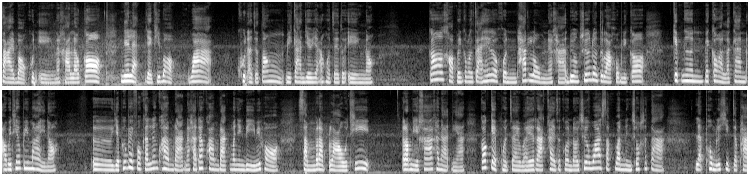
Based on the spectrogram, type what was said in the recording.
ทรายบอกคุณเองนะคะ แล้วก็นี่แหละอย่างที่บอกว่าคุณอาจจะต้องมีการเยียวยาหัวใจตัวเองเนาะ ก็ขอเป็นกำลังใจให้กับคนธาตุลมนะคะ ดวงเชื่องเดือนตุลาคมนี้ก็เก็บเงินไปก่อนละกัน เอาไปเที่ยวปีใหม่เนาะ เอออย่าเพิ่งไปโฟกัสเรื่องความรักนะคะ ถ้าความรักมันยังดีไม่พอสำหรับเราที่เรามีค่าขนาดเนี้ย ก็เก็บหัวใจไว้รักใครสักคนเราเชื่อว่าสักวันหนึ่งโชคชะตา และพรมลิขิตจะพา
